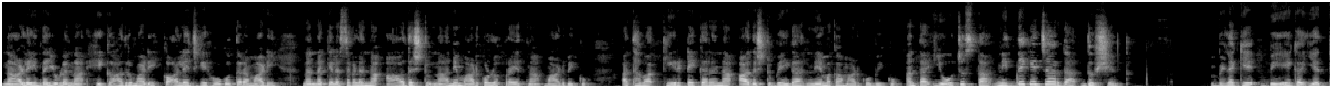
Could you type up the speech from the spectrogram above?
ನಾಳೆಯಿಂದ ಇವಳನ್ನು ಹೇಗಾದರೂ ಮಾಡಿ ಕಾಲೇಜ್ಗೆ ಹೋಗೋ ಥರ ಮಾಡಿ ನನ್ನ ಕೆಲಸಗಳನ್ನು ಆದಷ್ಟು ನಾನೇ ಮಾಡಿಕೊಳ್ಳೋ ಪ್ರಯತ್ನ ಮಾಡಬೇಕು. ಅಥವಾ ಕೇರ್ ಟೇಕರನ್ನು ಆದಷ್ಟು ಬೇಗ ನೇಮಕ ಮಾಡ್ಕೋಬೇಕು ಅಂತ ಯೋಚಿಸ್ತಾ ನಿದ್ದೆಗೆ ಜಾರ್ದ ದುಷ್ಯಂತ್. ಬೆಳಗ್ಗೆ ಬೇಗ ಎದ್ದ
